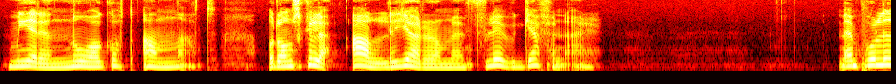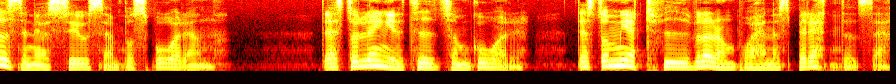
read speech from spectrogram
mer än något annat och de skulle aldrig göra dem en fluga för när. Men polisen är Susan på spåren. Desto längre tid som går, desto mer tvivlar de på hennes berättelse.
